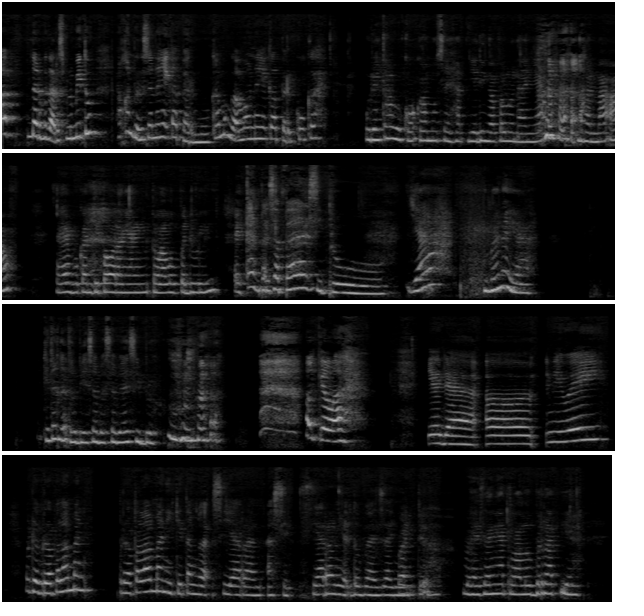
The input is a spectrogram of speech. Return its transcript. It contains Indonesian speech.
Oh, bentar-bentar Sebelum itu Aku kan barusan nanya kabarmu Kamu nggak mau nanya kabarku kah? Udah tahu kok kamu sehat jadi nggak perlu nanya Mohon maaf Saya bukan tipe orang yang terlalu peduli. Eh kan bahasa basi bro. Ya, gimana ya? Kita nggak terbiasa basa-basi bro. Oke lah. Ya udah eh, Anyway Udah berapa lama Berapa lama nih kita nggak siaran? Asik Siaran ya tuh bahasanya? Waduh, bahasanya terlalu berat ya.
